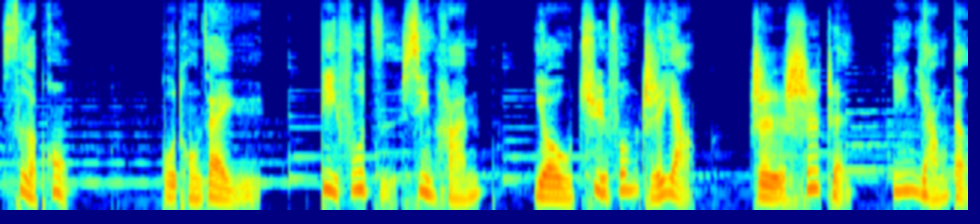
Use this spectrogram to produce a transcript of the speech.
涩痛。不同在于。地肤子性寒，有祛风止痒、止湿疹、阴阳等；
